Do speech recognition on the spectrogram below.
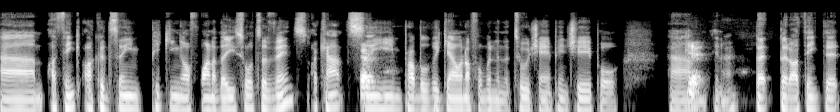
Um, I think I could see him picking off one of these sorts of events. I can't see Yeah. him probably going off and winning the tour championship or, um, Yeah. you know, but but I think that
